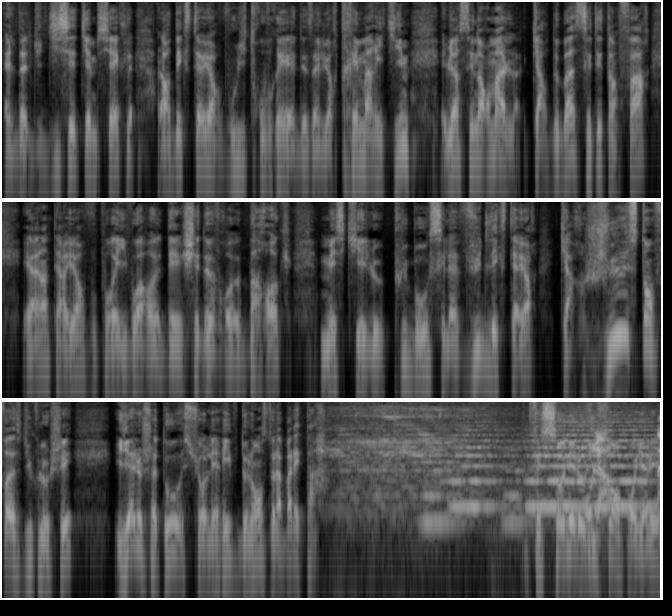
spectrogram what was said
Elle date du XVIIe siècle. Alors d'extérieur, vous lui trouverez des allures très maritimes. Eh bien, c'est normal, car de base, c'était un phare. Et à l'intérieur, vous pourrez y voir euh, des chefs-d'œuvre baroques. Mais ce qui est le plus beau, c'est la vue de l'extérieur, car juste en face du clocher, il y a le château sur les rives de l'anse de la Baletta. Fait sonner l'olifant pour y aller.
